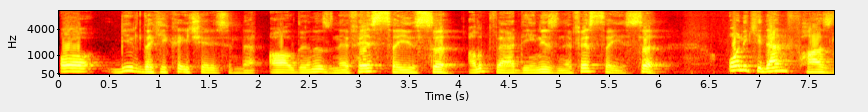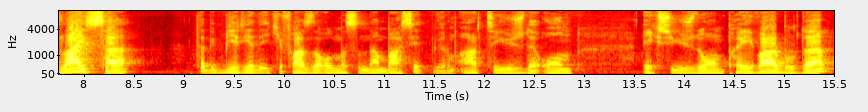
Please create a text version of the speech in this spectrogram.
o bir dakika içerisinde aldığınız nefes sayısı, alıp verdiğiniz nefes sayısı 12'den fazlaysa, tabi bir ya da iki fazla olmasından bahsetmiyorum. Artı yüzde 10, eksi yüzde 10 payı var burada.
